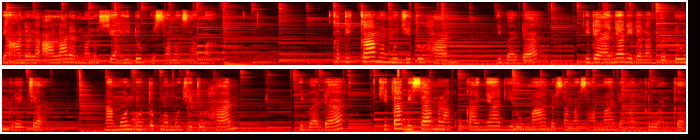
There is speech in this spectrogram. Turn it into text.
yang adalah Allah dan manusia hidup bersama-sama. Ketika memuji Tuhan, ibadah tidak hanya di dalam gedung gereja, namun untuk memuji Tuhan, ibadah kita bisa melakukannya di rumah bersama-sama dengan keluarga.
